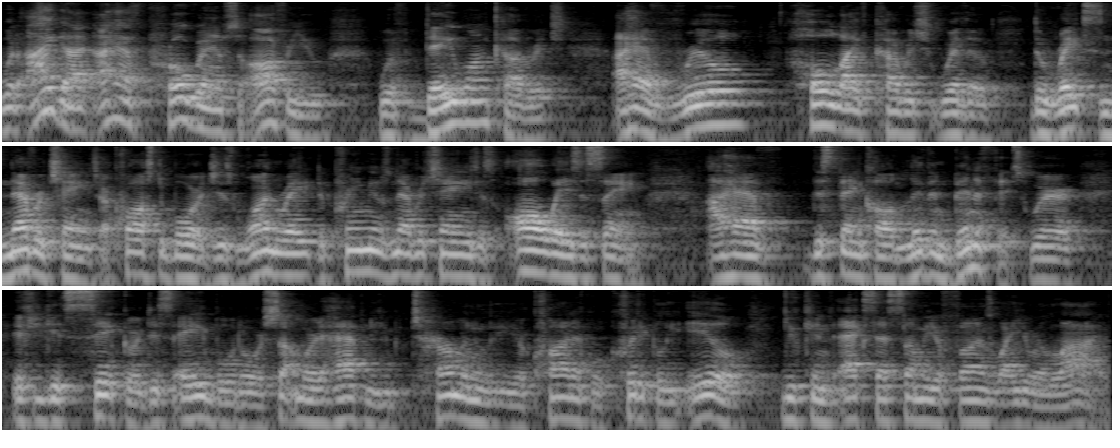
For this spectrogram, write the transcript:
What I got, I have programs to offer you with day one coverage. I have real whole life coverage where the, the rates never change across the board, just one rate, the premiums never change, it's always the same. I have this thing called living benefits where if you get sick or disabled or something were to happen to you terminally or chronic or critically ill, you can access some of your funds while you're alive.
